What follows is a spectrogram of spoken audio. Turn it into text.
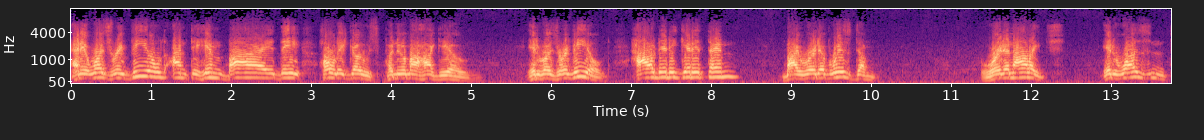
and it was revealed unto him by the Holy Ghost, Pneuma Hagion. It was revealed. How did he get it then? By word of wisdom, word of knowledge. It wasn't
